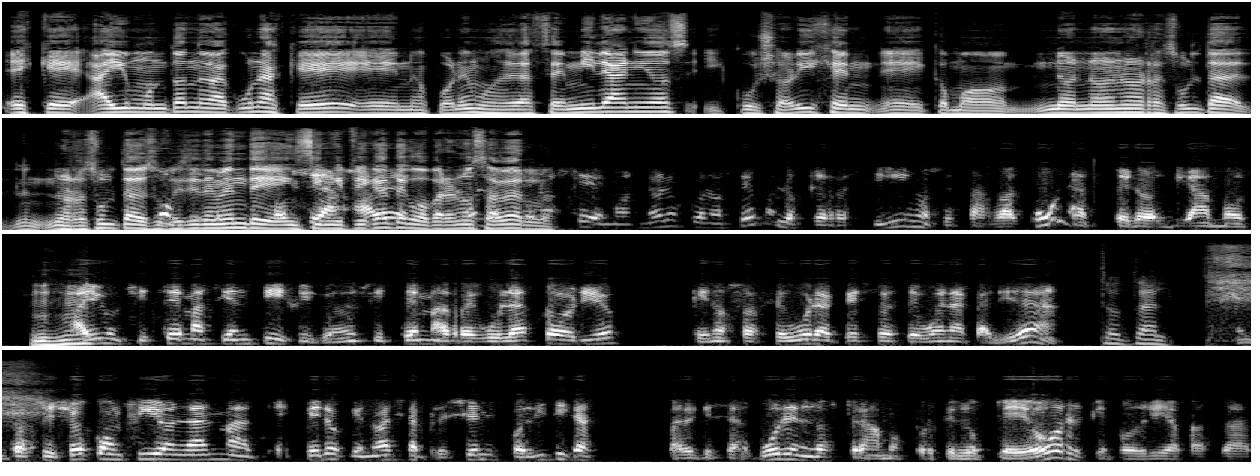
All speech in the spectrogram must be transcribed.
Es que hay un montón de vacunas que eh, nos ponemos desde hace mil años y cuyo origen eh, como no, no nos resulta nos resulta suficientemente insignificante como para no, saberlo. conocemos, no lo conocemos los que recibimos esas vacunas, pero digamos, hay un sistema científico, un sistema regulatorio que nos asegura que eso es de buena calidad. Total. Entonces yo confío en la ANMAT, espero que no haya presiones políticas para que se apuren los tramos, porque lo peor que podría pasar,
